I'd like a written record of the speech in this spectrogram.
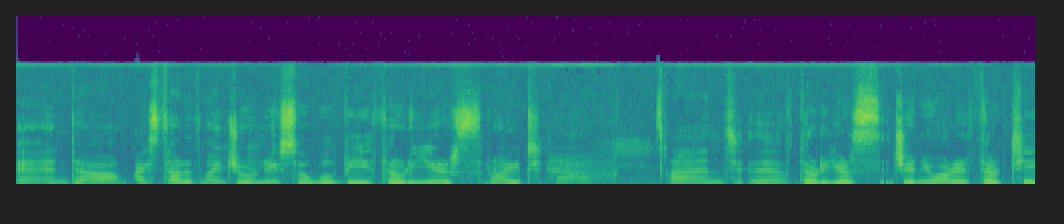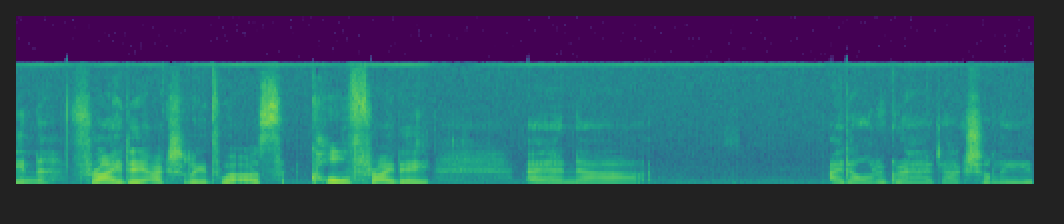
and I started my journey. So it will be 30 years, right? Wow and uh, 30 years January 13 Friday actually it was cold Friday and uh, I don't regret actually.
